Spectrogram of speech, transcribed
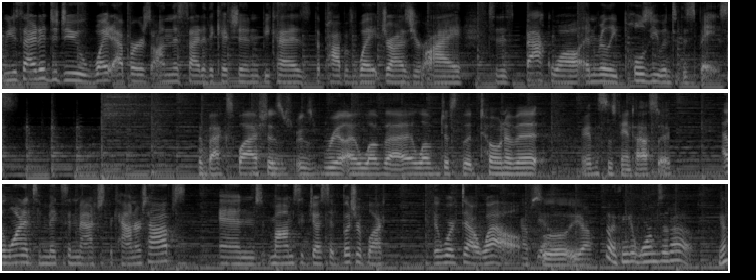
We decided to do white uppers on this side of the kitchen because the pop of white draws your eye to this back wall and really pulls you into the space. The backsplash is, is real. I love that. I love just the tone of it. Okay, this is fantastic. I wanted to mix and match the countertops, and mom suggested butcher block. It worked out well. Absolutely, yeah. I think it warms it up. Yeah.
